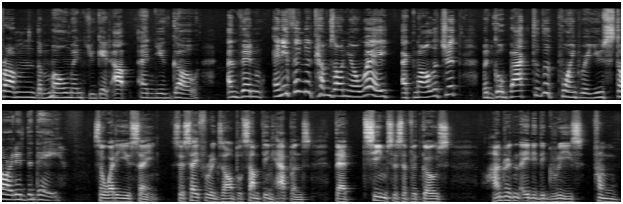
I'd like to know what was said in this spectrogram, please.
from the moment you get up and you go. And then anything that comes on your way, acknowledge it, but go back to the point where you started the day. So, what are you saying? So, say for example, something happens that seems as if it goes 180 degrees from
